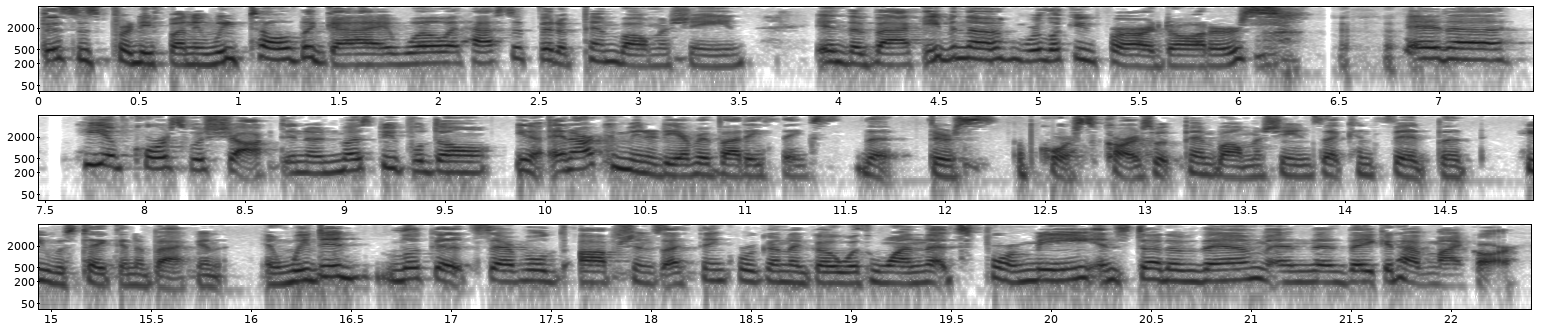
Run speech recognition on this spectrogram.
This is pretty funny. We told the guy, well, it has to fit a pinball machine in the back, even though we're looking for our daughters. and uh, he, of course, was shocked. And most people don't, you know, in our community, everybody thinks that there's, of course, cars with pinball machines that can fit, but he was taken aback. And, and we did look at several options. I think we're going to go with one that's for me instead of them, and then they can have my car.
